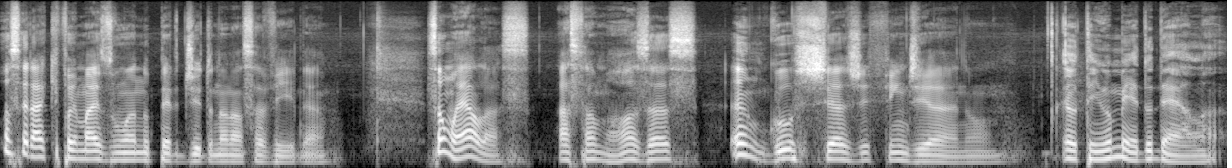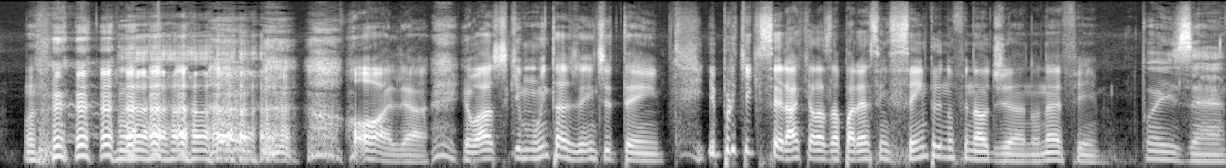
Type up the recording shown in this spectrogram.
ou será que foi mais um ano perdido na nossa vida? São elas, as famosas angústias de fim de ano. Eu tenho medo dela. Olha, eu acho que muita gente tem. E por que, que será que elas aparecem sempre no final de ano, né, Fih? Pois é.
